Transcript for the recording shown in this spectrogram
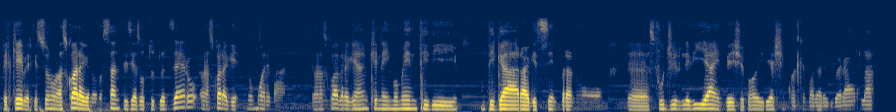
Perché? Perché sono una squadra che nonostante sia sotto 2-0 è una squadra che non muore mai. È una squadra che anche nei momenti di, di gara che sembrano eh, sfuggirle via, invece poi riesce in qualche modo a recuperarla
